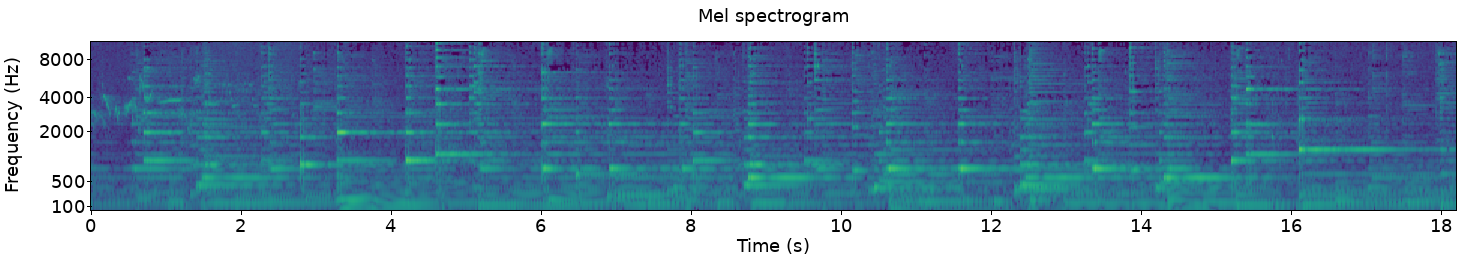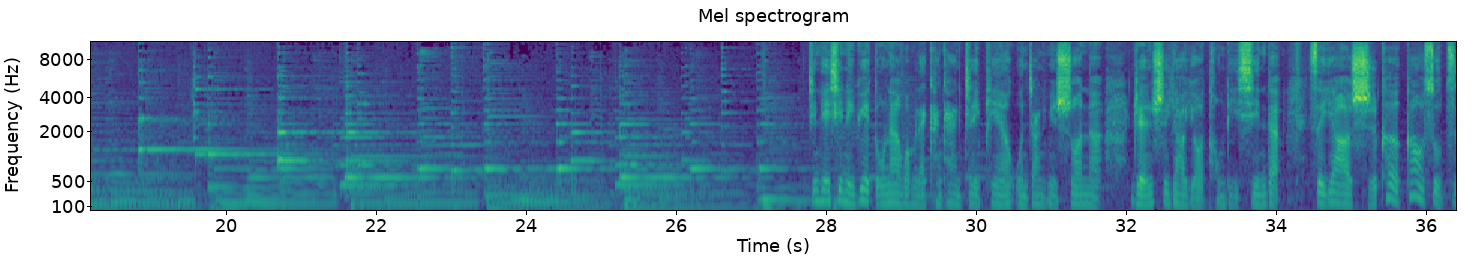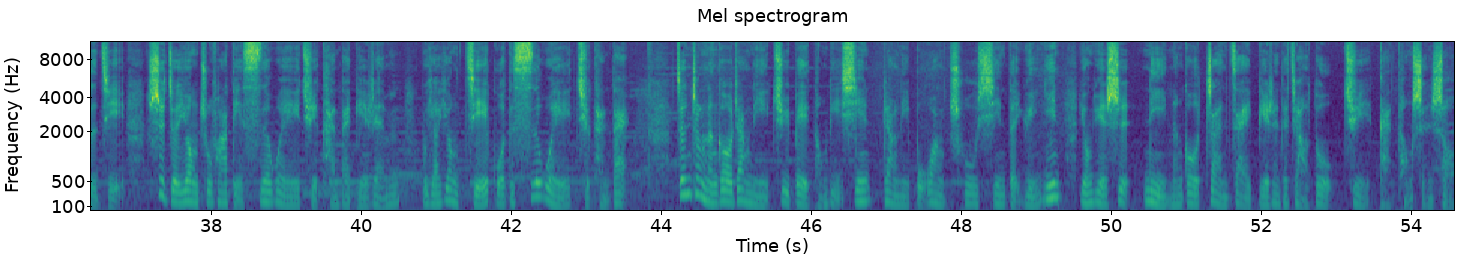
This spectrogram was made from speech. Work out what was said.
心理阅读呢，我们来看看这篇文章里面说呢，人是要有同理心的，所以要时刻告诉自己，试着用出发点思维去看待别人，不要用结果的思维去看待。真正能够让你具备同理心，让你不忘初心的原因，永远是你能够站在别人的角度去感同身受。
